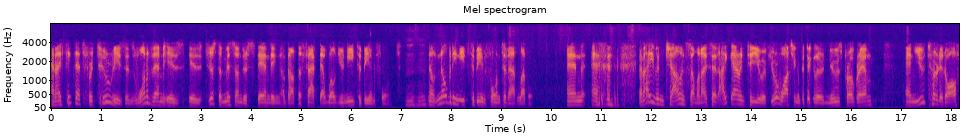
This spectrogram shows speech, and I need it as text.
And I think that's for two reasons. One of them is is just a misunderstanding about the fact that well, you need to be informed. Mm-hmm. No, nobody needs to be informed to that level. And, and and I even challenged someone. I said, I guarantee you, if you're watching a particular news program and you turn it off,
